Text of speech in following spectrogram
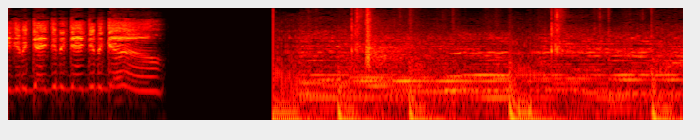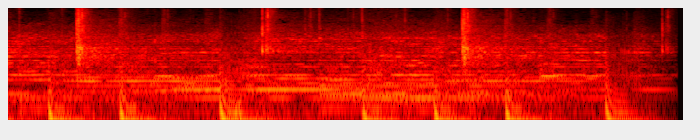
Giggity, giggity, giggity, goo!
